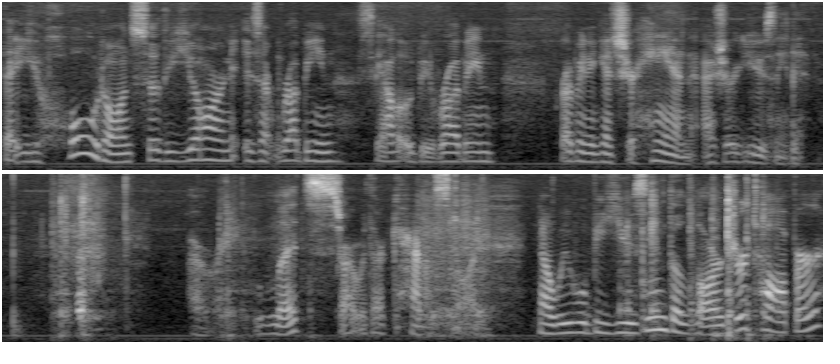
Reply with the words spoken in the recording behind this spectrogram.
that you hold on so the yarn isn't rubbing. See how it would be rubbing? Rubbing against your hand as you're using it. Alright, let's start with our cast on. Now we will be using the larger topper.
